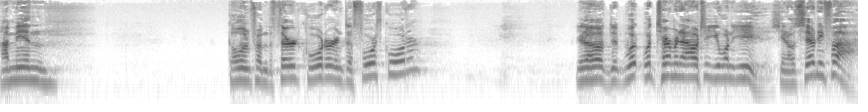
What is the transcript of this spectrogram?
I'm in going from the third quarter into fourth quarter. You know, what, what terminology you want to use? You know, 75.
